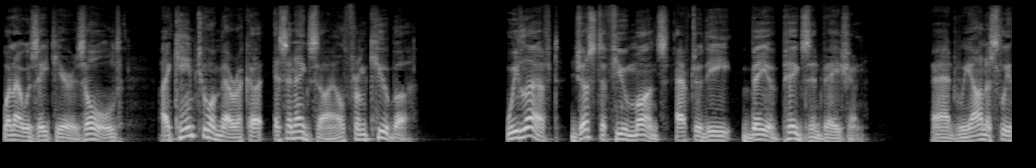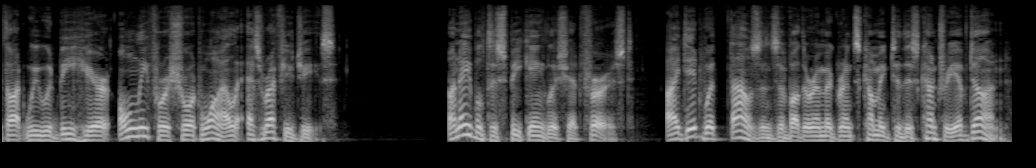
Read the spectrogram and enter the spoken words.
When I was eight years old, I came to America as an exile from Cuba. We left just a few months after the Bay of Pigs invasion, and we honestly thought we would be here only for a short while as refugees. Unable to speak English at first, I did what thousands of other immigrants coming to this country have done.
